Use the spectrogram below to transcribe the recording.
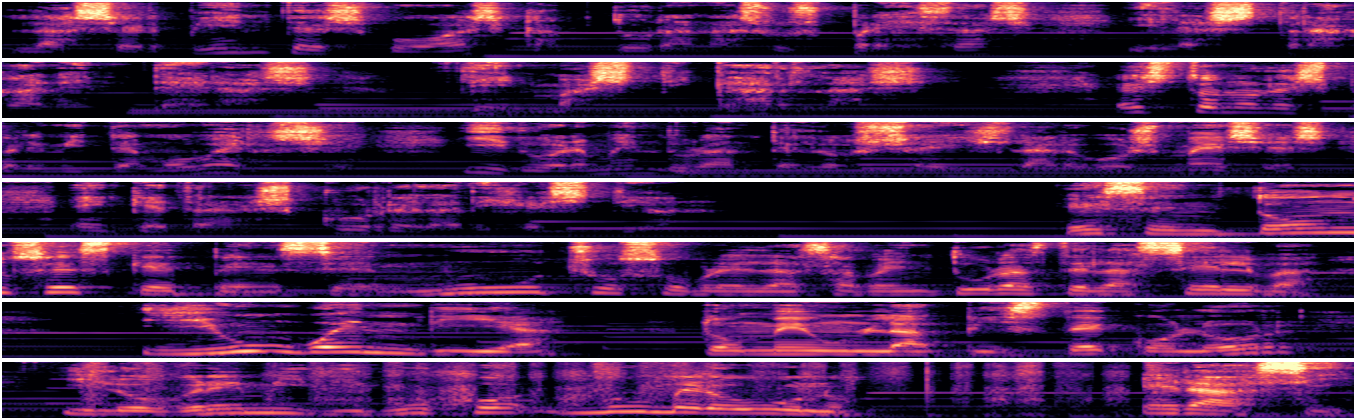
Las serpientes boas capturan a sus presas y las tragan enteras, sin masticarlas. Esto no les permite moverse y duermen durante los seis largos meses en que transcurre la digestión. Es entonces que pensé mucho sobre las aventuras de la selva y un buen día Tomé un lápiz de color y logré mi dibujo número uno. Era así.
